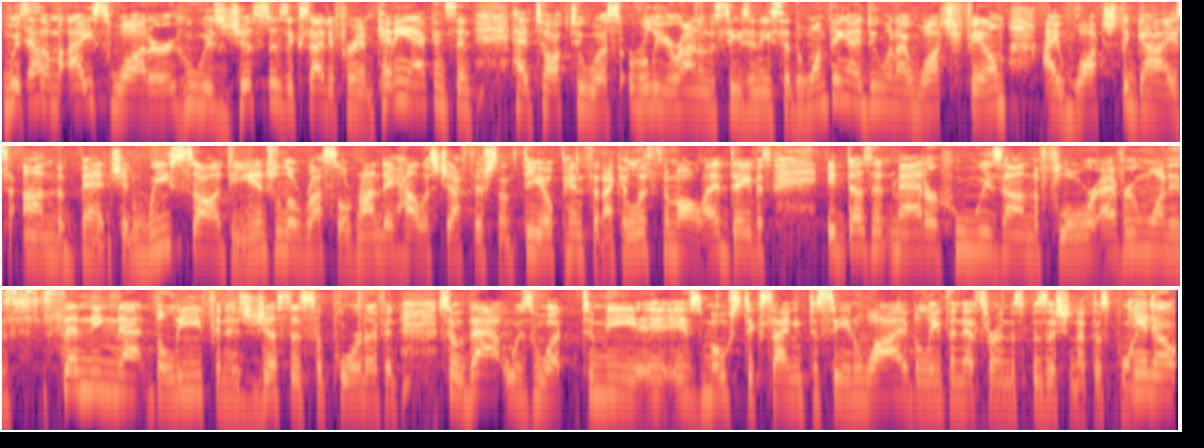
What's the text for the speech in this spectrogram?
with yep. some ice water, who is just as excited for him. Kenny Atkinson had talked to us earlier on in the season. He said, the one thing I do when I watch film, I watch the guys on the bench. And we saw D'Angelo Russell, Rondae Hollis Jefferson, Theo Pinson. I can list them all. Ed Davis. It doesn't matter who is on the floor. Everyone is sending that belief and is just as supportive. And so that was what, to me, is most exciting to see and why I believe the Nets are in this position at this point. You know,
